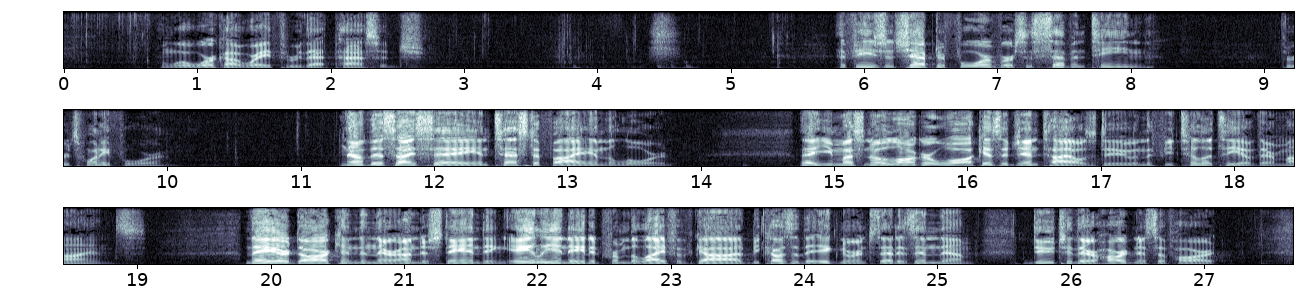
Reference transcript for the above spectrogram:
and we'll work our way through that passage. Ephesians chapter 4, verses 17 through 24. Now, this I say and testify in the Lord, that you must no longer walk as the Gentiles do in the futility of their minds. They are darkened in their understanding, alienated from the life of God because of the ignorance that is in them, due to their hardness of heart.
